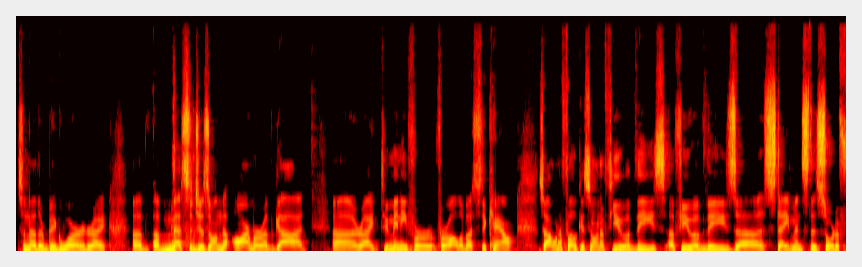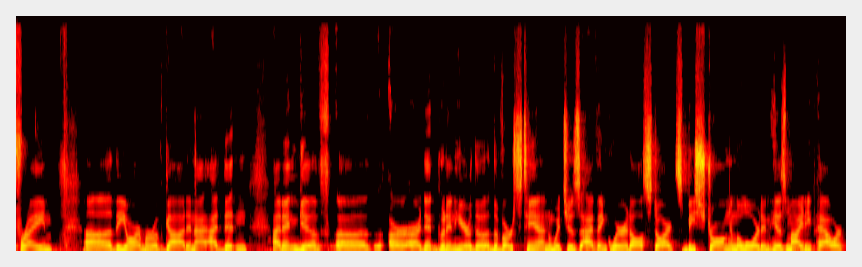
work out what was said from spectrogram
it's another big word, right? Of, of messages on the armor of God, uh, right? Too many for, for all of us to count. So I want to focus on a few of these, a few of these uh, statements that sort of frame uh, the armor of God. And I, I didn't, I didn't give, uh, or, or I didn't put in here the, the verse 10, which is, I think, where it all starts. Be strong in the Lord and His mighty power.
